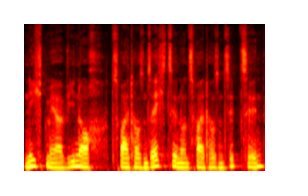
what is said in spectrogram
nicht mehr wie noch 2016 und 2017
